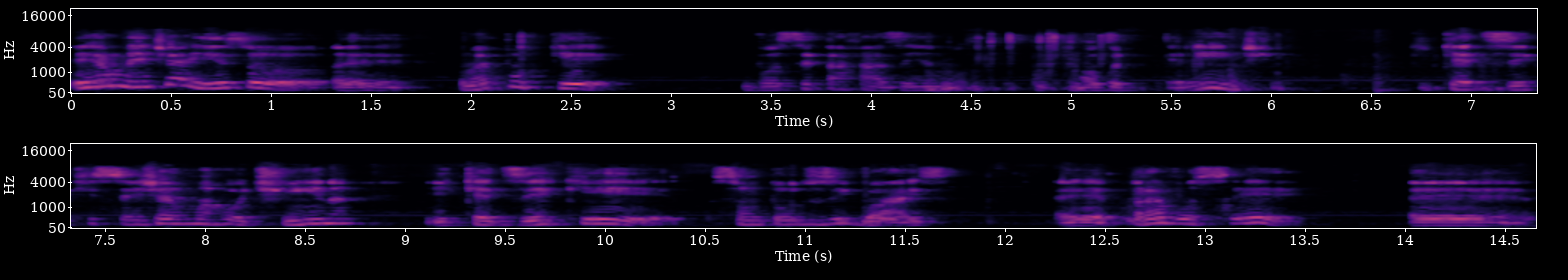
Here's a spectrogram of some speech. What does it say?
E realmente é isso, é, não é porque você está fazendo algo diferente que quer dizer que seja uma rotina e quer dizer que são todos iguais é, para você, é,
